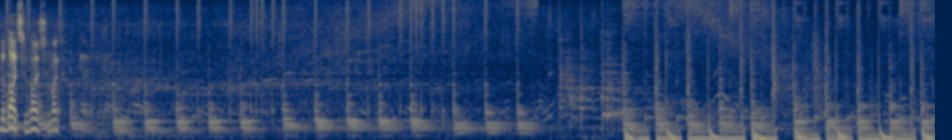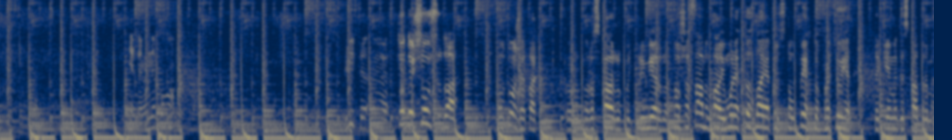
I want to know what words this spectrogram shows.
Давайте далі, далі, далі. Ні, так не погано. Дивіться, е, хто дійшов сюди, ну теж так е, розкажу хоч примірно. То, що сам знаю, може хто знає тут стовпи, хто працює такими дискаторами.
